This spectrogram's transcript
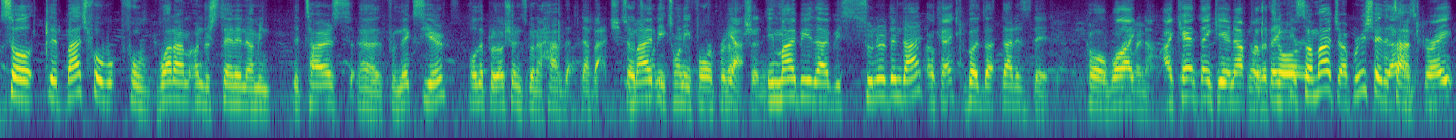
So the badge, for for what I'm understanding, I mean, the tires uh, for next year, all the production is going to have that, that batch. So It might be- 2024 production. Yeah, it might be that be sooner than that. Okay. But that, that is the. Cool. Well, I. I can't thank you enough No, for the thank tour. you so much. I appreciate the That time. was great.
